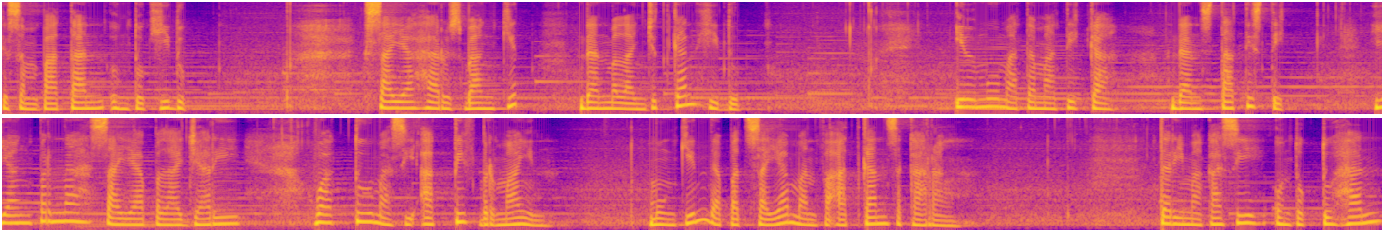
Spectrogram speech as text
kesempatan untuk hidup. Saya harus bangkit dan melanjutkan hidup. Ilmu matematika dan statistik yang pernah saya pelajari waktu masih aktif bermain, mungkin dapat saya manfaatkan sekarang. Terima kasih untuk Tuhan,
